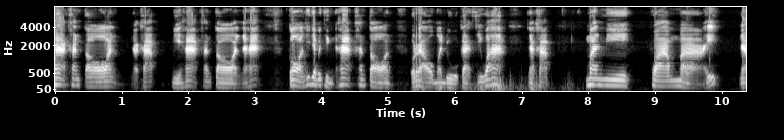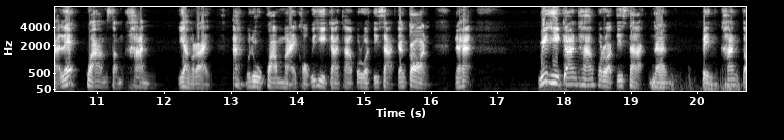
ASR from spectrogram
5 ขั้นตอนนะครับ มี 5 ขั้นตอนนะฮะ ก่อนที่จะไปถึง 5 ขั้นตอน เรามาดูกันสิว่านะครับ มันมีความหมายนะและความสำคัญอย่างไรอะมาดูความหมายของวิธีการทางประวัติศาสตร์กันก่อนนะฮะวิธีการทางประวัติศาสตร์นั้นเป็นขั้นต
